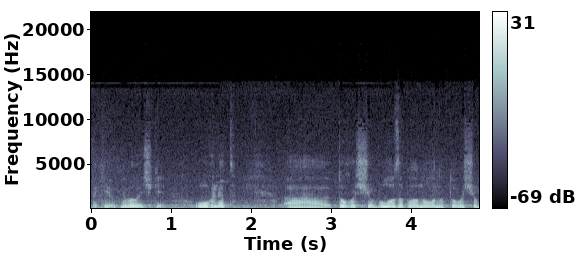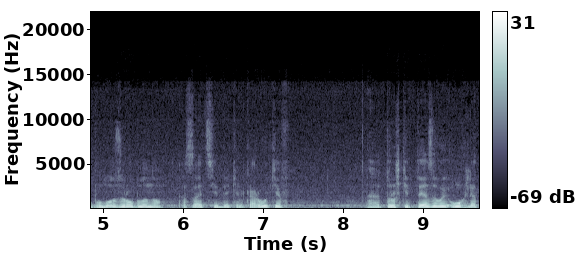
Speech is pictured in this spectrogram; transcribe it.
такий от невеличкий огляд того, що було заплановано, того, що було зроблено за ці декілька років. Трошки тезовий огляд.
